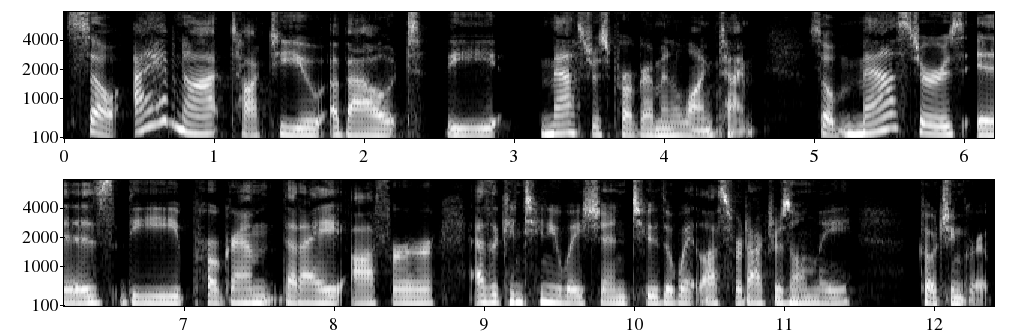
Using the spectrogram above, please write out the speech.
So I have not talked to you about the master's program in a long time. So master's is the program that I offer as a continuation to the weight loss for doctors only coaching group.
